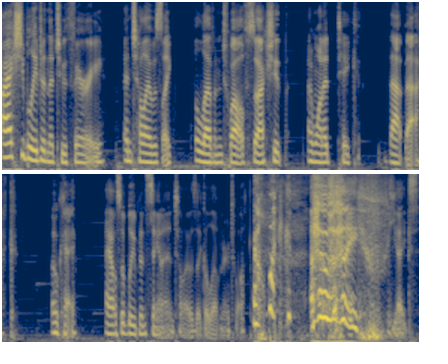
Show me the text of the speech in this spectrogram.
I actually believed in the tooth fairy until I was like 11, 12. So actually, I want to take that back. Okay. I also believed in Santa until I was like 11 or 12. Oh my god. Yikes.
